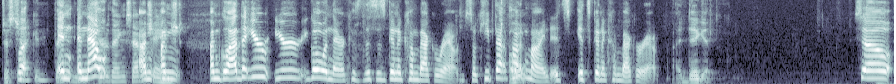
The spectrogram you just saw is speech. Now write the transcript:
Just Well, checking. and- Thing- and make that- sure things haven't I'm- I'm- changed. I'm glad that you're you're going there because this is going to come back around. So keep that thought Oh. in mind. It's it's going to come back around. I dig it. So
